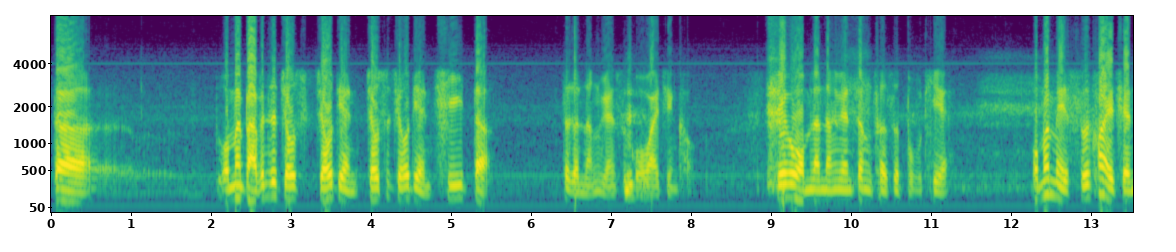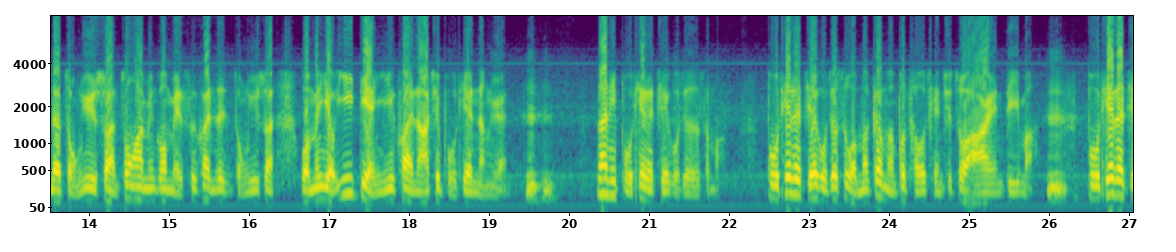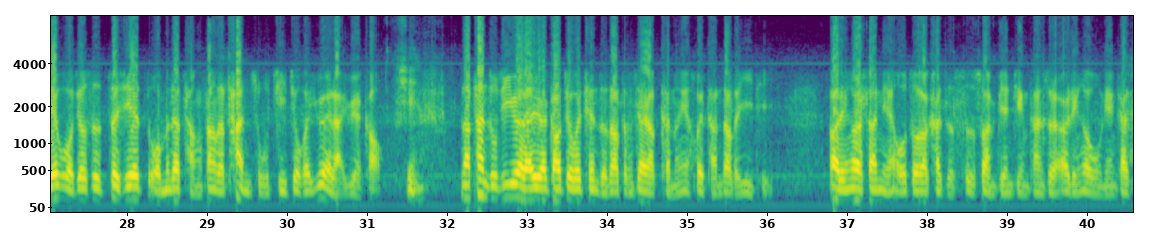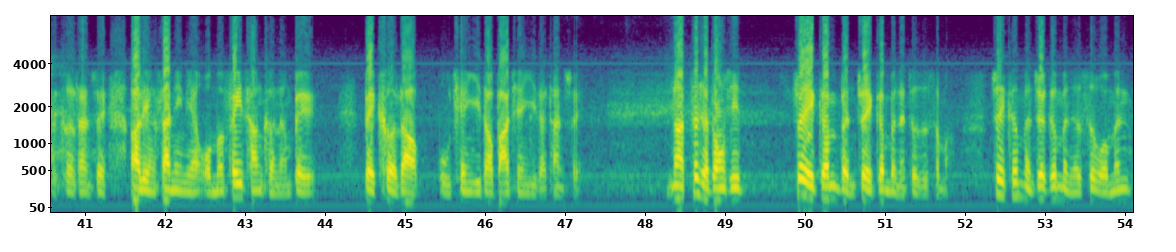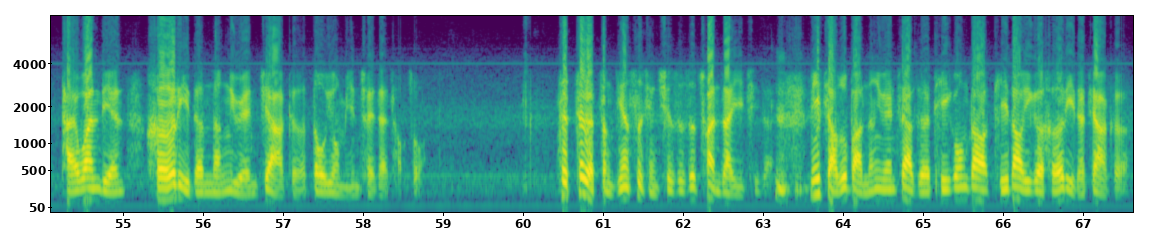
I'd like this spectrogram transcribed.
的，我们百分之九十九点九十九点七的这个能源是国外进口，结果我们的能源政策是补贴。我们每十块钱的总预算，中华民国每十块钱的总预算，我们有一点一块拿去补贴能源。嗯嗯那你补贴的结果就是什么？补贴的结果就是我们根本不投钱去做 R&D 嘛。嗯补贴的结果就是这些我们的厂商的碳足迹就会越来越高。是那碳足迹越来越高，就会牵扯到等下要可能也会谈到的议题。二零二三年，欧洲要开始试算边境碳税；二零二五年开始课碳税；二零三零年，我们非常可能被被课到五千亿到八千亿的碳税。那这个东西最根本、最根本的就是什么？最根本、最根本的是，我们台湾连合理的能源价格都用民粹在炒作。这这个整件事情其实是串在一起的。嗯你假如把能源价格提供到提到一个合理的价格，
